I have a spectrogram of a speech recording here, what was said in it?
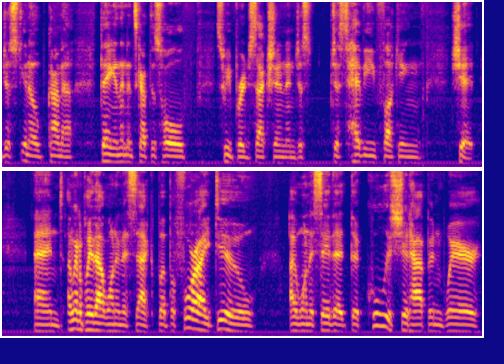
just you know kind of thing. And then it's got this whole sweet bridge section and just just heavy fucking shit. And I'm gonna play that one in a sec. But before I do, I want to say that the coolest shit happened where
